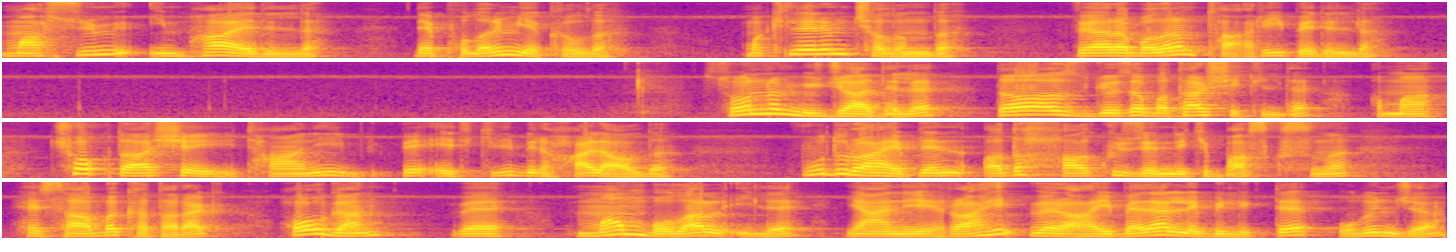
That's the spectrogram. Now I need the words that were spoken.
Mahsulüm imha edildi. Depolarım yakıldı. Makinelerim çalındı ve arabalarım tahrip edildi. Sonra mücadele daha az göze batar şekilde ama çok daha şeytani ve etkili bir hal aldı. Voodoo rahiplerinin adı halkı üzerindeki baskısını hesaba katarak Hogan ve Mambolar ile yani rahip ve rahibelerle birlikte olunca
